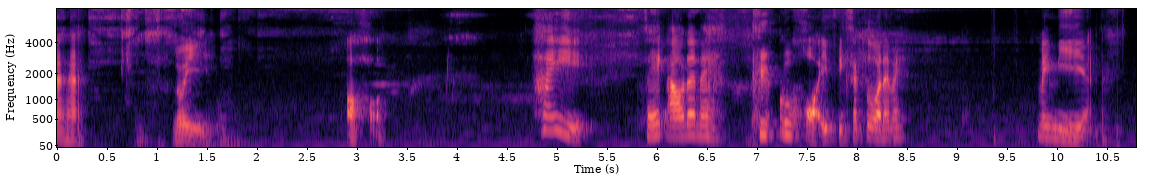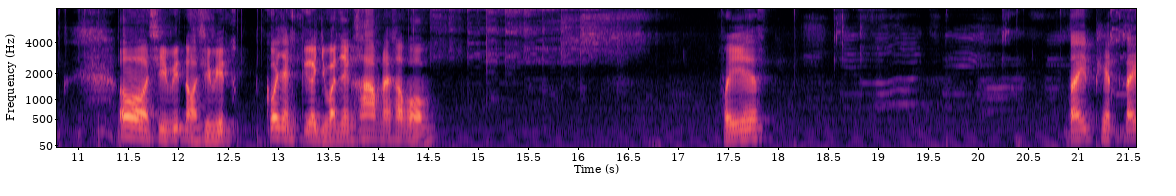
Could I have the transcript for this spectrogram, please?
นะฮะ ลุยอ๋อให้เฟกเอาได้ไหม คือกูขออีพิกสักตัวได้ไหม ไม่มีอะ โอ้ชีวิตหนอชีวิต ก็ยังเกลืออยู่วันยังข้ามนะครับผมเฟสได้เพชรได้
